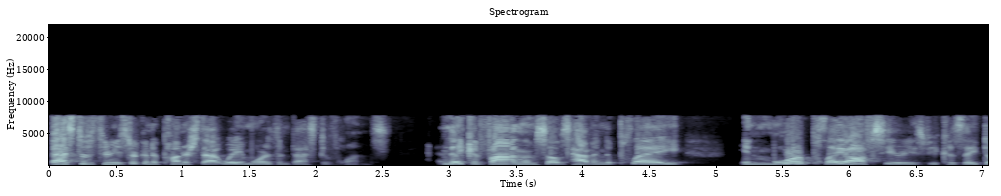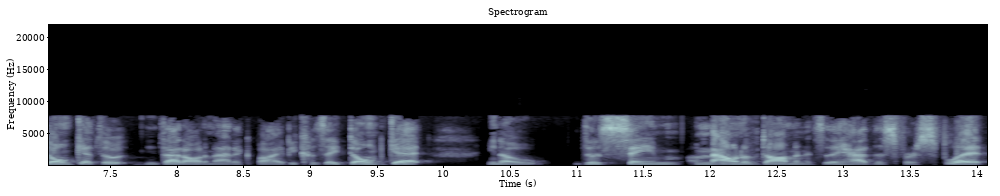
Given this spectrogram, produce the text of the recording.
Best of threes are going to punish that way more than best of ones. And they could find themselves having to play in more playoff series because they don't get the, that automatic buy, because they don't get, you know, the same amount of dominance they had this first split.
